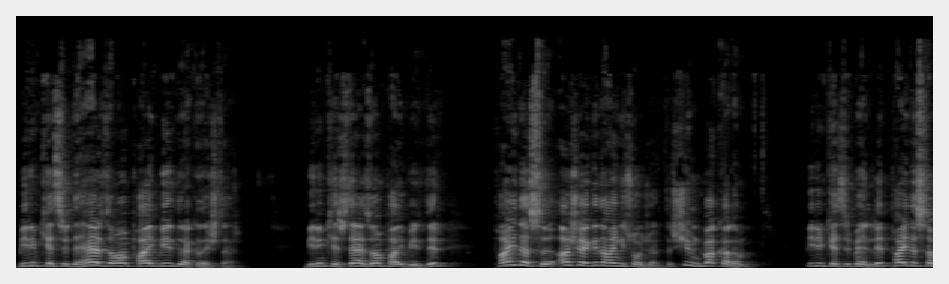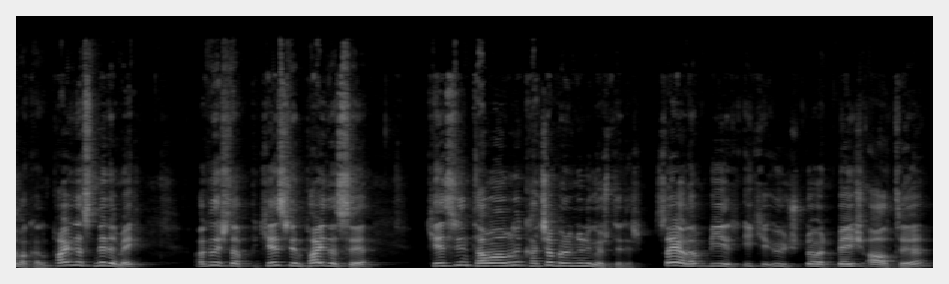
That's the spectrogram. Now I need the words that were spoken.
birim kesirde her zaman pay 1'dir arkadaşlar. Birim kesirde her zaman pay 1'dir. Paydası aşağıdaki hangisi olacaktır? Şimdi bakalım. Birim kesir belli. Paydasına bakalım. Paydası ne demek? Arkadaşlar kesirin paydası kesirin tamamının kaça bölündüğünü gösterir. Sayalım. 1, 2, 3, 4, 5, 6.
